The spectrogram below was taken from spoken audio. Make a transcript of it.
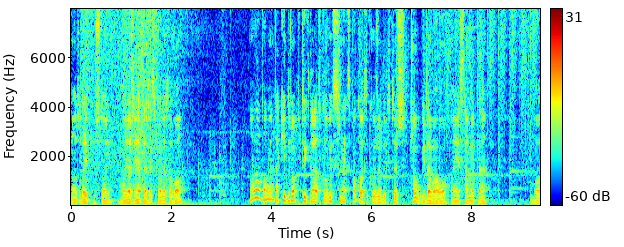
No tutaj pustoń. Chociaż nie, też jest fioletowo. No wam powiem, taki drop tych dodatkowych skrzynek spoko, tylko żeby to też czołgi dawało, a nie same te. Bo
